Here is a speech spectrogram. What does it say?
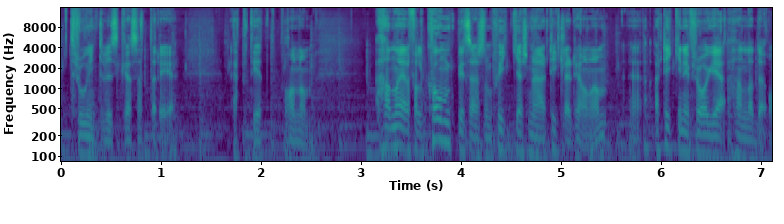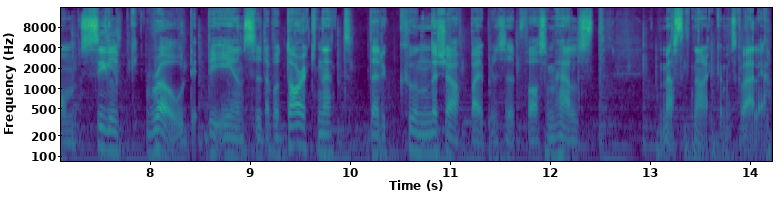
Jag tror inte vi ska sätta det epitetet på honom. Han har i alla fall kompisar som skickar såna här artiklar till honom. Eh, artikeln i fråga handlade om Silk Road. Det är en sida på Darknet där du kunde köpa i princip vad som helst mest knark om vi ska vara ärliga.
